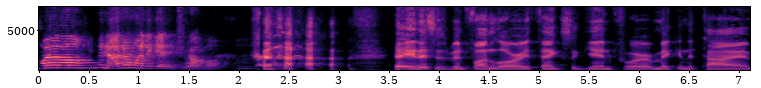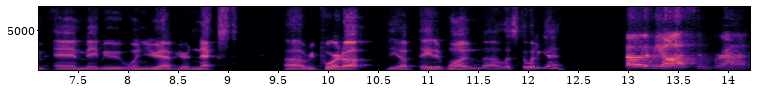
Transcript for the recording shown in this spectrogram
Well, you know, I don't want to get in trouble. hey, this has been fun, Laurie. Thanks again for making the time. And maybe when you have your next uh, report up, the updated one. Uh, let's do it again. Oh, that'd be awesome, Brad.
